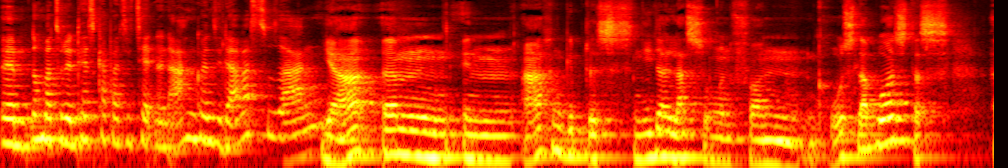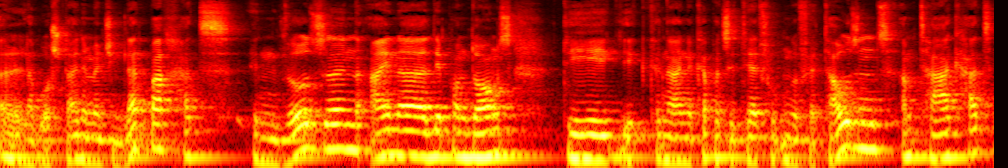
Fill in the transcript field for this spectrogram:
ähm, nochmal zu den Testkapazitäten in Aachen. Können Sie da was zu sagen? Ja, ähm, in Aachen gibt es Niederlassungen von Großlabors. Das Labor Steine Mönchengladbach hat in Würseln eine Dependance, die, die eine Kapazität von ungefähr 1000 am Tag hat.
